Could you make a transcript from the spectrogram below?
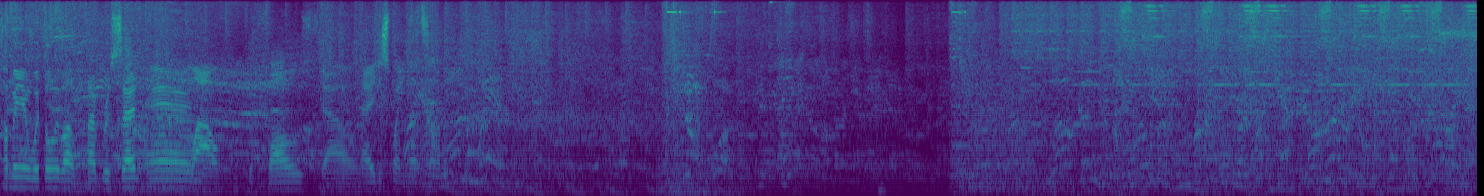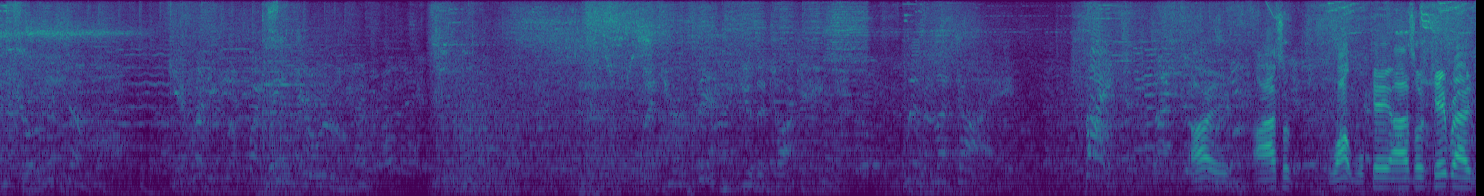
Coming in with only about 5% and Wow. it falls down. Yeah, he just went nuts on him. Alright, uh, so, wow, okay, uh, so K-Brad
